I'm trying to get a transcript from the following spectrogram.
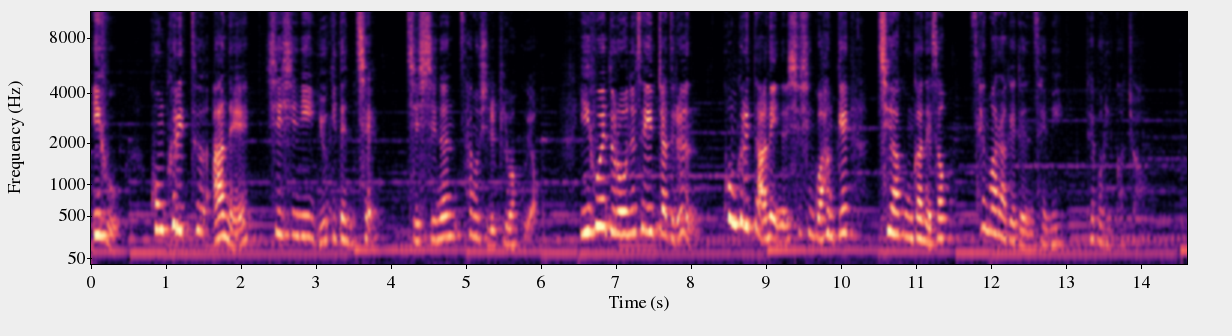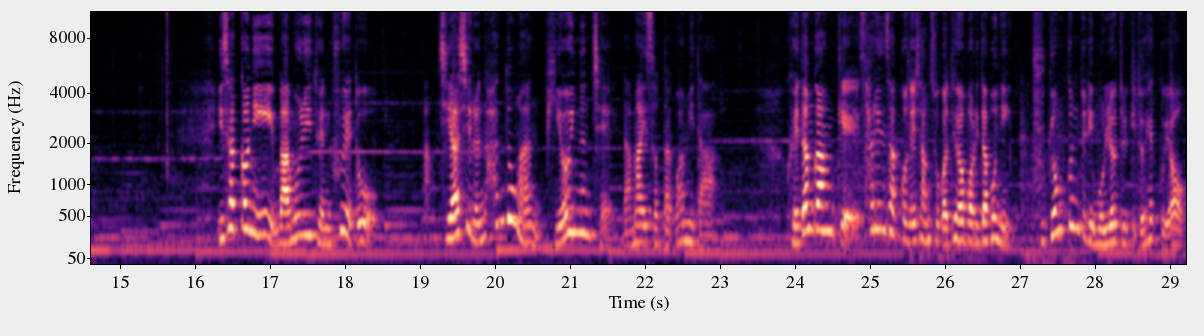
이후 콘크리트 안에 시신이 유기된 채 지 씨는 사무실을 비웠고요. 이후에 들어오는 세입자들은 콘크리트 안에 있는 시신과 함께 지하 공간에서 생활하게 된 셈이 돼버린 거죠. 이 사건이 마무리된 후에도 지하실은 한동안 비어있는 채 남아있었다고 합니다. 괴담과 함께 살인사건의 장소가 되어버리다 보니 구경꾼들이 몰려들기도 했고요.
